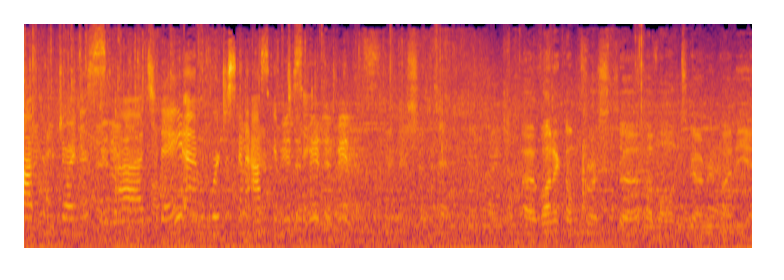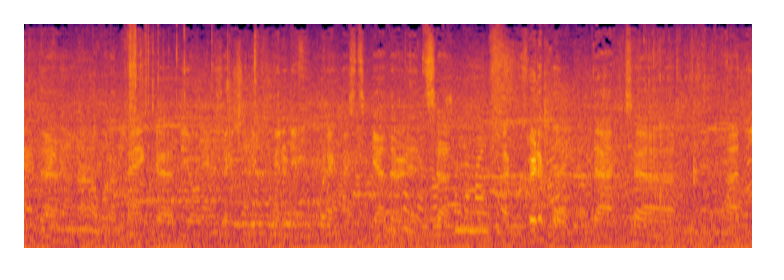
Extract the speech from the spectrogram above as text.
have him join us today and we're just going to ask him to say a few minutes. Uh, Vanakkam first uh, of all to everybody, and uh, I want to thank the organization, the community for putting this together. It's critical that the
